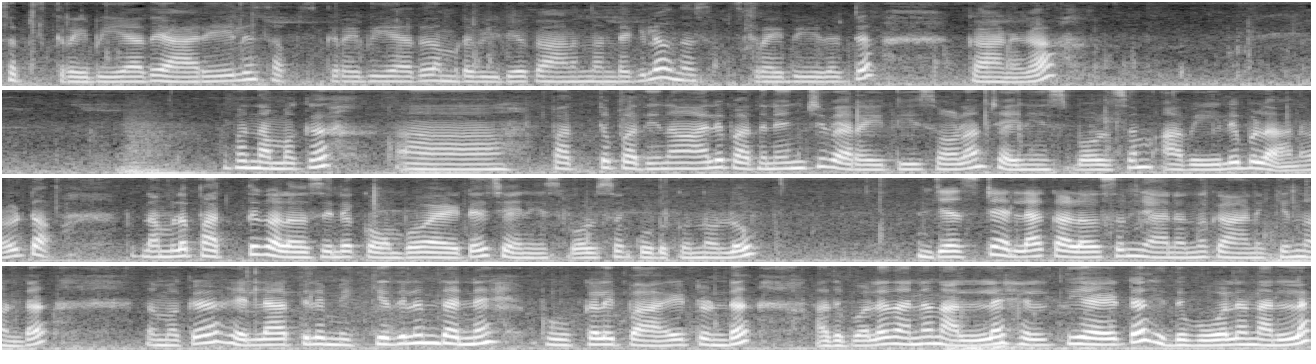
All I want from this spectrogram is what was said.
സബ്സ്ക്രൈബ് ചെയ്യാതെ ആരെങ്കിലും സബ്സ്ക്രൈബ് ചെയ്യാതെ നമ്മുടെ വീഡിയോ കാണുന്നുണ്ടെങ്കിൽ ഒന്ന് സബ്സ്ക്രൈബ് ചെയ്തിട്ട് കാണുക. അപ്പം നമുക്ക് പത്ത് പതിനാല് പതിനഞ്ച് വെറൈറ്റീസോളം ചൈനീസ് ബോൾസും അവൈലബിൾ ആണ് കേട്ടോ നമ്മൾ പത്ത് കളേഴ്സിന്റെ കോംബോ ആയിട്ട് ചൈനീസ് ബോൾസും കൊടുക്കുന്നുള്ളൂ. ജസ്റ്റ് എല്ലാ കളേഴ്സും ഞാനൊന്ന് കാണിക്കുന്നുണ്ട്. നമുക്ക് എല്ലാത്തിലും മിക്കതിലും തന്നെ പൂക്കളിപ്പോൾ ആയിട്ടുണ്ട്. അതുപോലെ തന്നെ നല്ല ഹെൽത്തി ആയിട്ട് ഇതുപോലെ നല്ല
